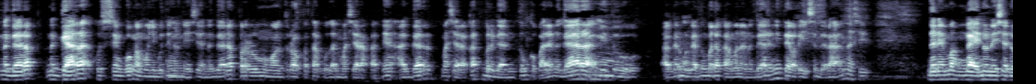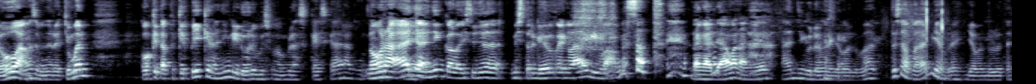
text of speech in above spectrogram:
negara negara khususnya gue nggak mau nyebut Indonesia negara perlu mengontrol ketakutan masyarakatnya agar masyarakat bergantung kepada negara gitu. Agar bergantung pada keamanan negara. Ini teori sederhana sih dan emang nggak Indonesia doang sebenarnya cuman kalau kita pikir-pikir anjing di 2019 kayak sekarang Nora aja anjing kalau isinya Mr. Gepeng lagi bangsat udah nggak zaman anjir Anjing udah gak zaman banget. Terus apa lagi ya, Bre? Zaman dulu teh.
